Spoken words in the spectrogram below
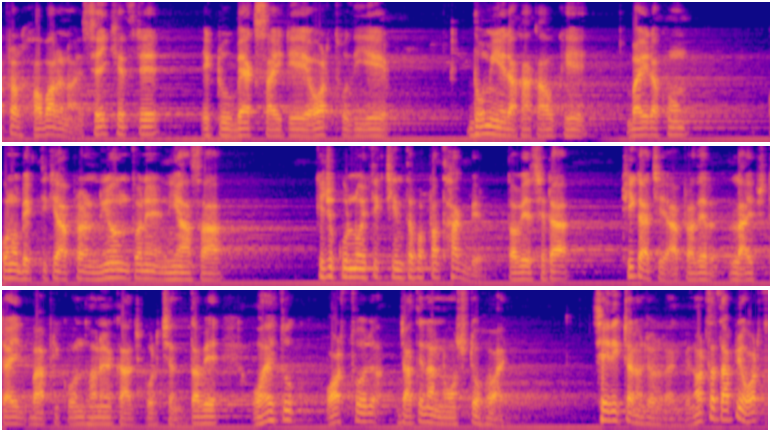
আপনার হবার নয়, সেই ক্ষেত্রে একটু ব্যাক সাইডে অর্থ দিয়ে দমিয়ে রাখা কাউকে বা এরকম কোনো ব্যক্তিকে আপনার নিয়ন্ত্রণে নিয়ে আসা, কিছু কূটনৈতিক চিন্তাভাবনা থাকবে। তবে সেটা ঠিক আছে আপনাদের লাইফস্টাইল বা আপনি কোন ধরনের কাজ করছেন। তবে অহেতুক অর্থ যাতে না নষ্ট হয়, সেই দিকটা নজর রাখবেন। অর্থাৎ আপনি অর্থ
